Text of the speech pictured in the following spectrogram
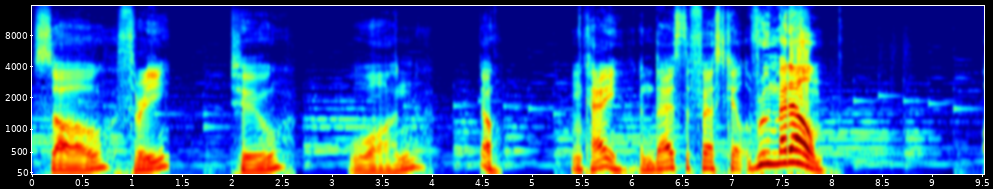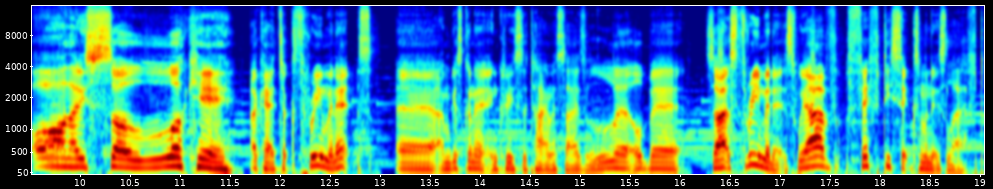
So, three, two, one, go. Okay, and there's the first kill. Rune Medelm! Oh, that is so lucky. Okay, it took three minutes. Uh, I'm just going to increase the timer size a little bit. So that's three minutes. We have 56 minutes left.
